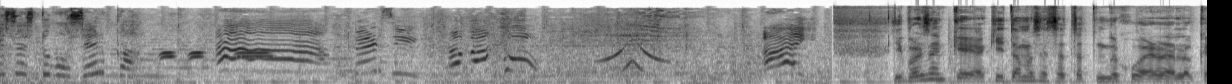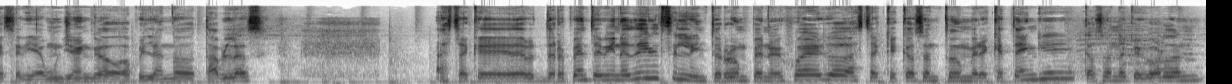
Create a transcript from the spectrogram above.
Eso estuvo cerca. ¡Ah! ¡Percy! ¡Abajo! ¡Ay! Y parecen que aquí Thomas está tratando de jugar a lo que sería un Jenga o apilando tablas. Hasta que de, repente viene Dilson, le interrumpen el juego, hasta que causan todo un merequetengue, causando que Gordon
